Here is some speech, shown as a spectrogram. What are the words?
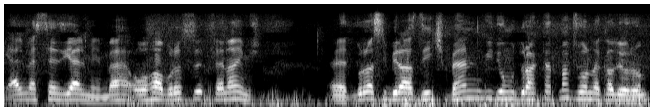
Gelmezseniz gelmeyin be. Oha burası fenaymış. Evet burası biraz dik. Ben videomu duraklatmak zorunda kalıyorum.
